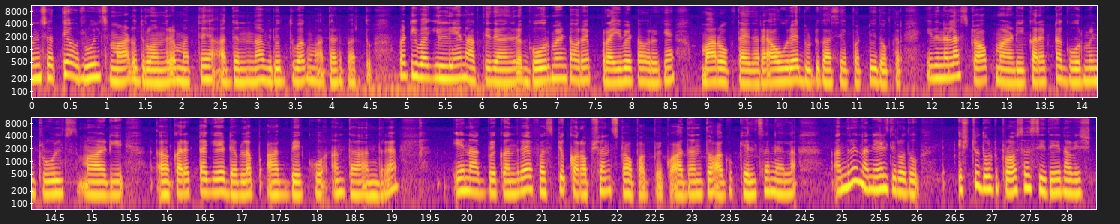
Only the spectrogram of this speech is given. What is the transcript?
ಒಂದು ಸತಿ ಅವ್ರು ರೂಲ್ಸ್ ಮಾಡಿದ್ರು ಅಂದರೆ ಮತ್ತೆ ಅದನ್ನು ವಿರುದ್ಧವಾಗಿ ಮಾತಾಡಬಾರ್ದು. ಬಟ್ ಇವಾಗ ಇಲ್ಲಿ ಏನಾಗ್ತಿದೆ ಅಂದರೆ ಗೌರ್ಮೆಂಟ್ ಅವರೇ ಪ್ರೈವೇಟ್ ಅವರಿಗೆ ಮಾರೋಗ್ತಾ ಇದ್ದಾರೆ. ಅವರೇ ದುಡ್ಡಿಗೆ ಆಸೆ ಪಟ್ಟು ಇದೋಗ್ತಾರೆ ಇದನ್ನೆಲ್ಲ ಸ್ಟಾಪ್ ಮಾಡಿ ಕರೆಕ್ಟಾಗಿ ಗೌರ್ಮೆಂಟ್ ರೂಲ್ಸ್ ಮಾಡಿ ಕರೆಕ್ಟಾಗಿ ಡೆವಲಪ್ ಆಗಬೇಕು ಅಂತ ಅಂದರೆ ಏನಾಗಬೇಕಂದ್ರೆ ಫಸ್ಟು ಕರಪ್ಷನ್ ಸ್ಟಾಪ್ ಆಗಬೇಕು. ಅದಂತೂ ಆಗೋ ಕೆಲಸನೇ ಅಲ್ಲ. ಅಂದರೆ ನಾನು ಹೇಳ್ತಿರೋದು, ಎಷ್ಟು ದೊಡ್ಡ ಪ್ರಾಸೆಸ್ ಇದೆ ನಾವೆಷ್ಟು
